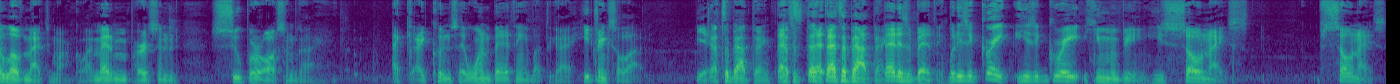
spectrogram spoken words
love Mac DeMarco. I met him in person. Super awesome guy. I, I couldn't say one bad thing about the guy. He drinks a lot. Yeah, That's a bad thing. That's That's a- that- that's a bad thing. That is a bad thing. But he's a great he's a great human being. He's so nice. So nice.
